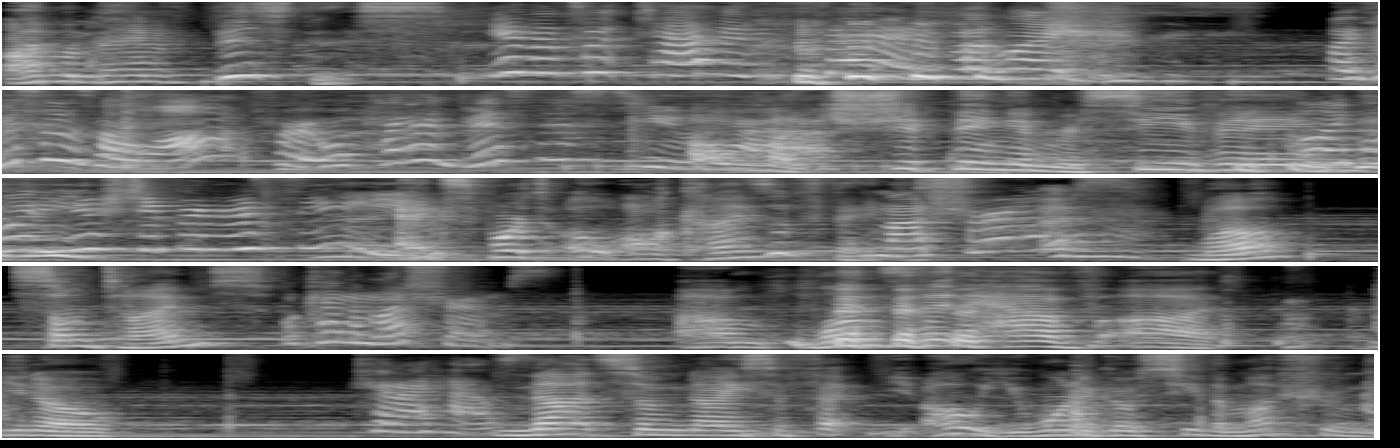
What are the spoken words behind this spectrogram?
I'm a man of business. Yeah, that's what Tavin said, but like, like this is a lot for what kind of business do you have? Oh, have? like shipping and receiving, like, what do you ship and receive? exports. Oh, all kinds of things. mushrooms? Well, sometimes, What kind of mushrooms? um, ones that have, uh, you know, Can I have some? not so nice effect. Oh, you want to go see the mushrooms?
